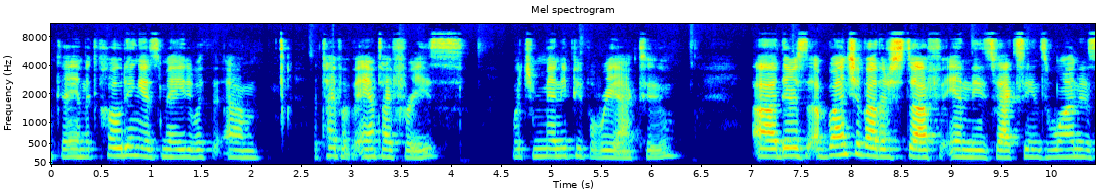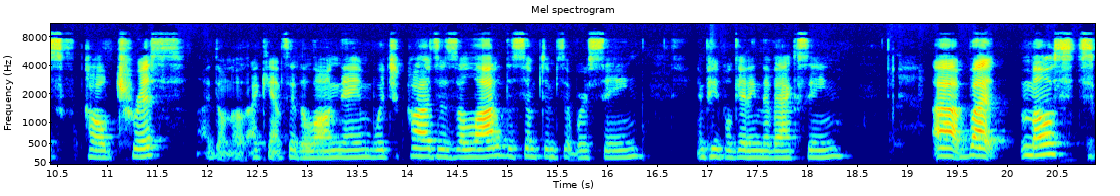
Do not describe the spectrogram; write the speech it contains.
Okay, and the coating is made with um, a type of antifreeze, which many people react to. Uh, there's a bunch of other stuff in these vaccines. One is called Tris. I don't know, I can't say the long name, which causes a lot of the symptoms that we're seeing in people getting the vaccine. Uh, but most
